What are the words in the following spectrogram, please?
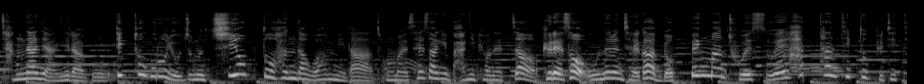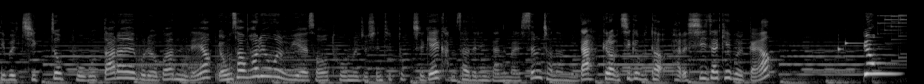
장난이 아니라고 틱톡으로 요즘은 취업도 한다고 합니다 정말 세상이 많이 변했죠 그래서 오늘은 제가 몇백만 조회수의 핫한 틱톡 뷰티 팁을 직접 보고 따라해보려고 하는데요 영상 활용을 위해서 도움을 주신 틱톡 측에 감사드린다는 말씀 전합니다 그럼 지금부터 바로 시작해볼까요? 뿅!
